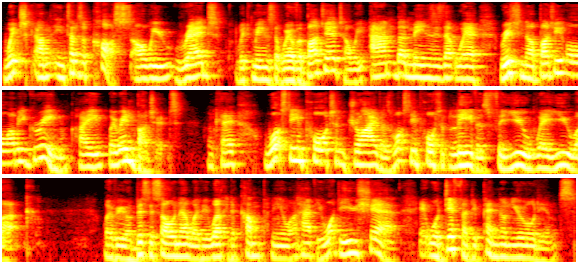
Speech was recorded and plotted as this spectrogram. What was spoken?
Which, um, in terms of costs, are we red, which means that we're over budget? Are we amber, means that we're reaching our budget? Or are we green, i.e. we're in budget? Okay, what's the important drivers? What's the important levers for you where you work? whether you're a business owner, whether you work in a company or what have you, what do you share? It will differ depending on your audience.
